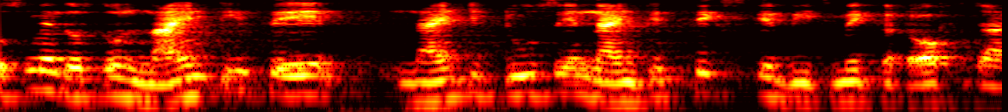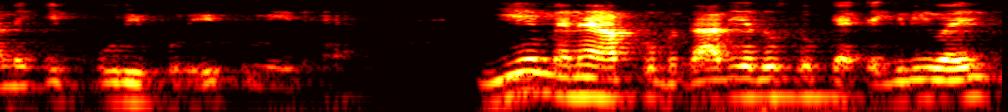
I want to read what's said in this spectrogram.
उसमें दोस्तों 90 से 92 से 96 के बीच में कट ऑफ़ जाने की पूरी पूरी उम्मीद है। ये मैंने आपको बता दिया दोस्तों कैटेगरी वाइज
